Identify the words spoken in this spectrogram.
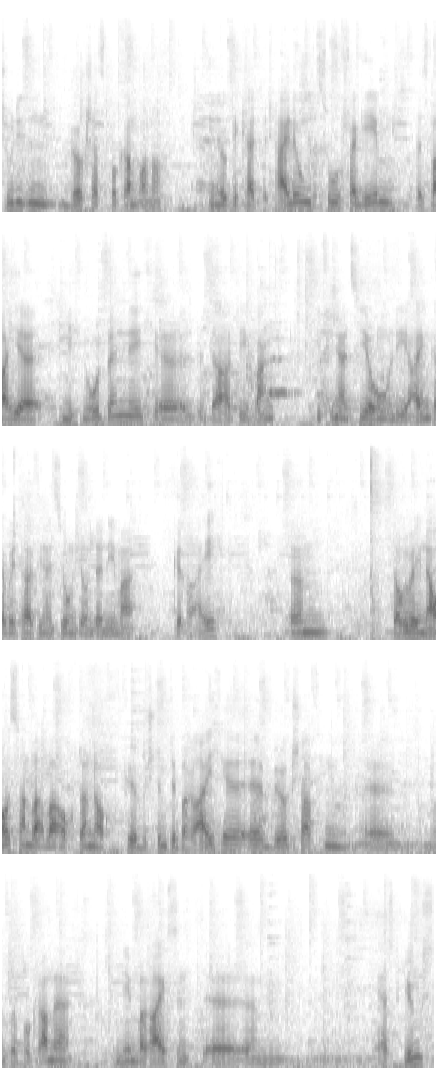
zu diesem Bürgschaftsprogramm auch noch die Möglichkeit, Beteiligung zu vergeben. Das war hier nicht notwendig. Äh, da hat die Bank die Finanzierung und die Eigenkapitalfinanzierung der Unternehmer gereicht. Ähm, darüber hinaus haben wir aber auch dann noch für bestimmte Bereiche äh, Bürgschaften. Äh, unsere Programme in dem Bereich sind ähm, erst jüngst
